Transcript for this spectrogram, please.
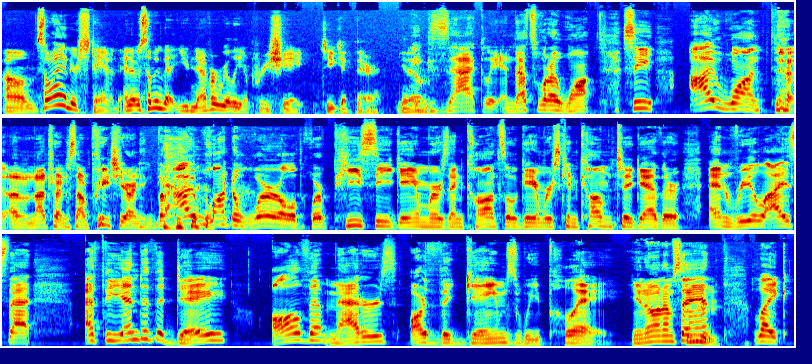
um, so I understand, and it was something that you never really appreciate till you get there. You know, Exactly, and that's what I want. See, I want. I'm not trying to sound preachy or anything, but I want a world where PC gamers and console gamers can come together and realize that at the end of the day, all that matters are the games we play. You know what I'm saying? Like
